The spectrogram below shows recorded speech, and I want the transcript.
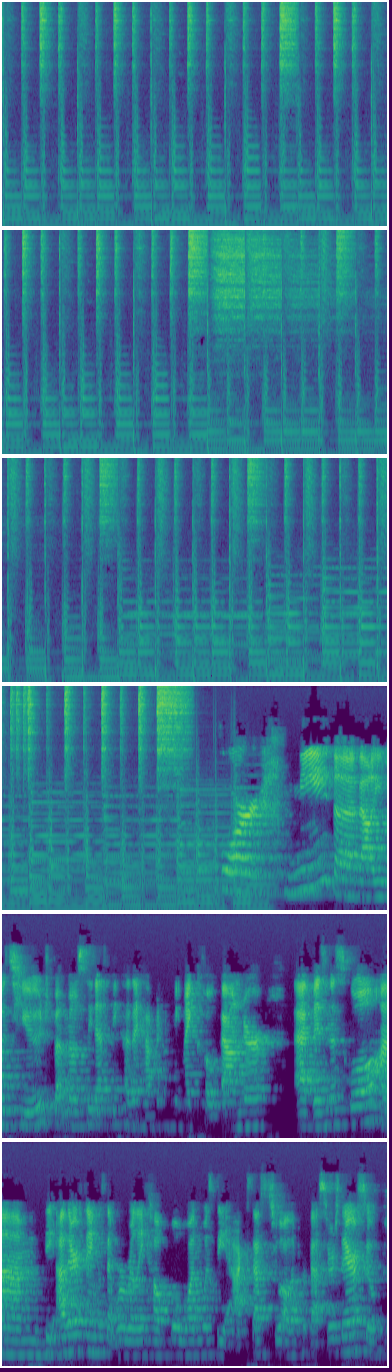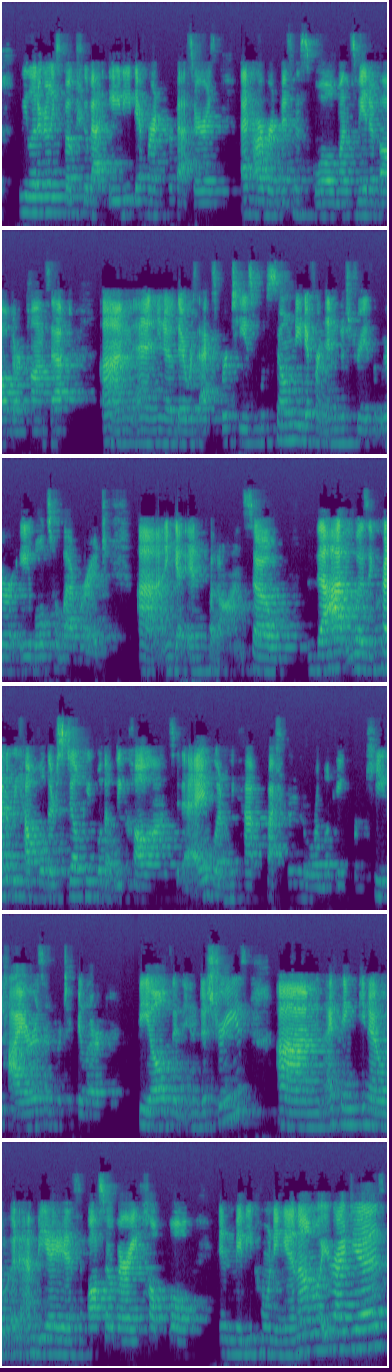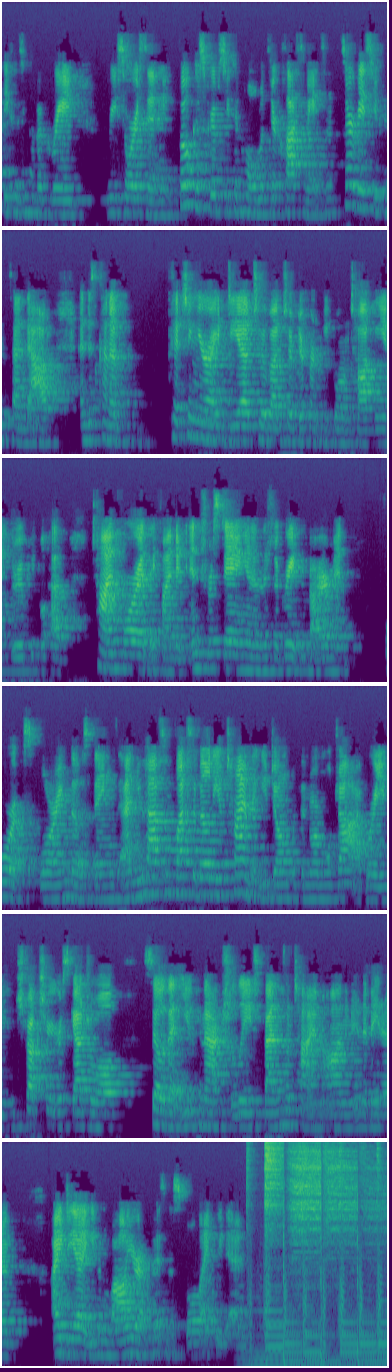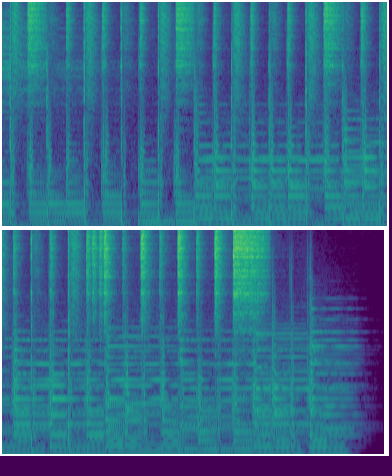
For me, the value was huge, but mostly that's because I happened to meet my co-founder at business school. Um, the other things that were really helpful, one was the access to all the professors there. So we literally spoke to about 80 different professors at Harvard Business School once we had evolved our concept. Um, and you know there was expertise from so many different industries that we were able to leverage uh, and get input on. So that was incredibly helpful. There's still people that we call on today when we have questions or we're looking for key hires in particular fields and industries. Um, I think you know an MBA is also very helpful in maybe honing in on what your idea is because you have a great resource and focus groups you can hold with your classmates and surveys you can send out and just kind of pitching your idea to a bunch of different people and talking it through. People have time for it, they find it interesting, and there's a great environment for exploring those things. And you have some flexibility of time that you don't with a normal job, where you can structure your schedule so that you can actually spend some time on an innovative idea even while you're at business school, like we did.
